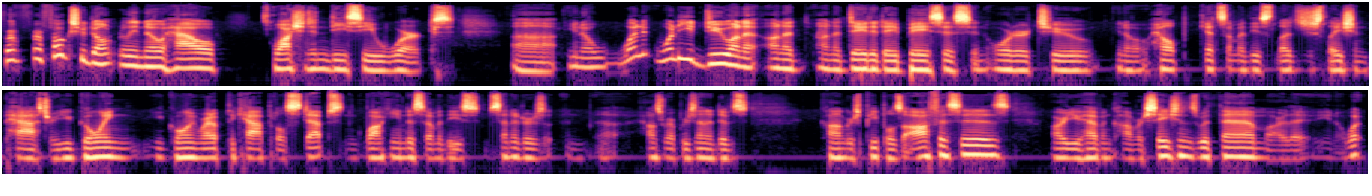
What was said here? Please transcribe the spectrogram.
for for folks who don't really know how Washington D.C. works, uh, you know what what do you do on a on a on a day to day basis in order to you know help get some of this legislation passed? Are you going you going right up the Capitol steps and walking into some of these senators and uh, House representatives, Congress people's offices? Are you having conversations with them? Are they you know what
